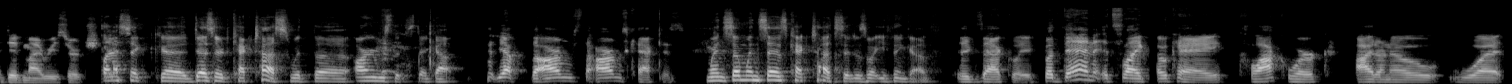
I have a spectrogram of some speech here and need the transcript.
I did my research. Classic uh, desert cactus with the arms that stick up. yep, the arms, the arms cactus. When someone says cactus, it is what you think of. Exactly. But then it's like, okay, clockwork. I don't know what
